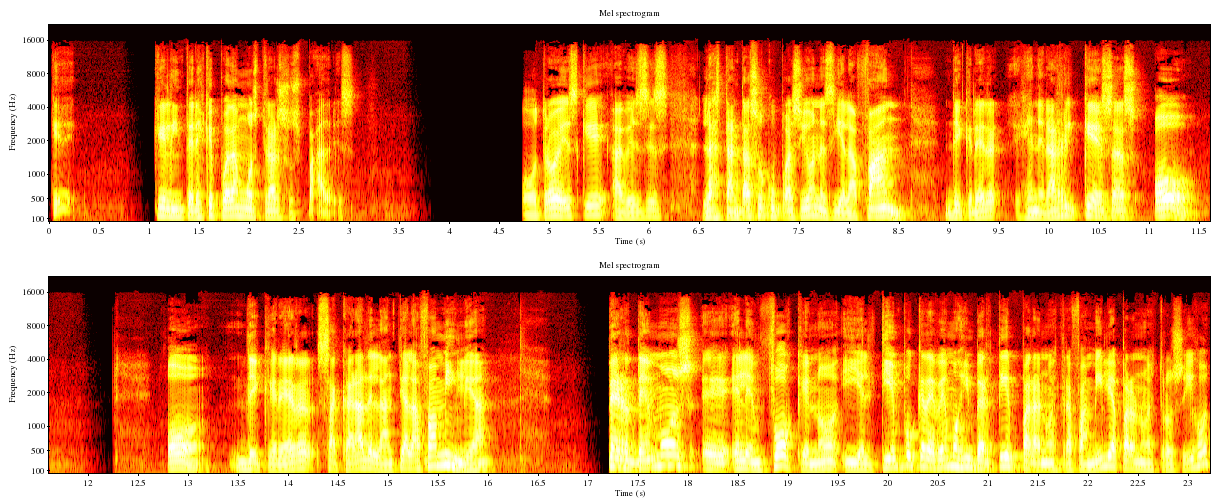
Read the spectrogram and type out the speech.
que, que el interés que puedan mostrar sus padres. Otro es que a veces las tantas ocupaciones y el afán de querer generar riquezas o, o de querer sacar adelante a la familia, perdemos eh, el enfoque ¿no? y el tiempo que debemos invertir para nuestra familia, para nuestros hijos,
